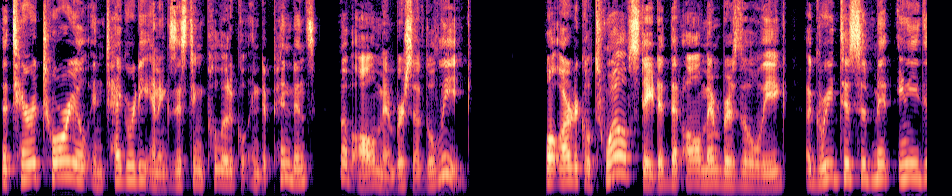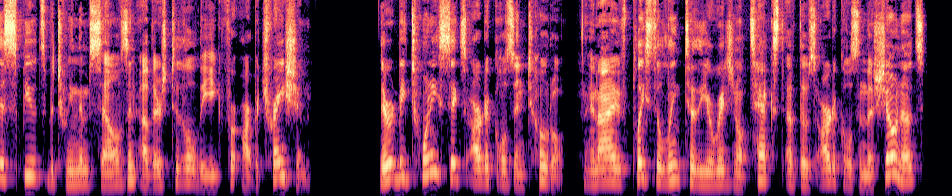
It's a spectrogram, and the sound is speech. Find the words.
the territorial integrity and existing political independence of all members of the League. While Article 12 stated that all members of the League agreed to submit any disputes between themselves and others to the League for arbitration. There would be 26 articles in total, and I've placed a link to the original text of those articles in the show notes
